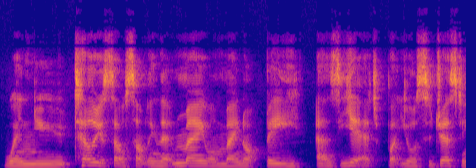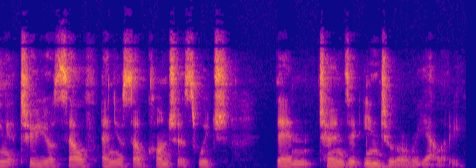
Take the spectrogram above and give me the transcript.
when you tell yourself something that may or may not be as yet, but you're suggesting it to yourself and your subconscious, which then turns it into a reality.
